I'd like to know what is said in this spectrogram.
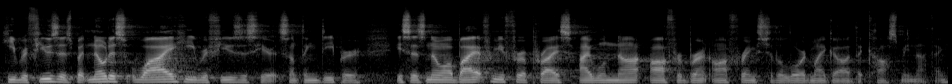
he refuses. But notice why he refuses here. It's something deeper. He says, No, I'll buy it from you for a price. I will not offer burnt offerings to the Lord my God that cost me nothing.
